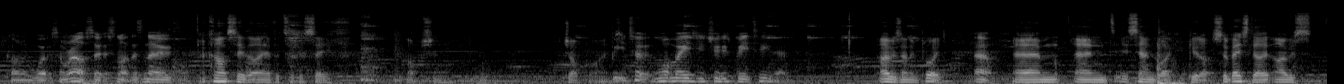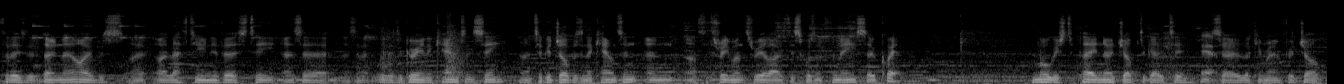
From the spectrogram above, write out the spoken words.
gone and worked somewhere else. So it's not. There's no. I can't say that I ever took a safe option job wise. But you took. What made you choose BT then? I was unemployed. Oh, Um, and it sounded like a good option. So basically, I, I was, for those that don't know, I was I, I left university as a, as a with a degree in accountancy. I took a job as an accountant, and after three months, realised this wasn't for me, so quit. Mortgage to pay, no job to go to. Yeah. So looking around for a job,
